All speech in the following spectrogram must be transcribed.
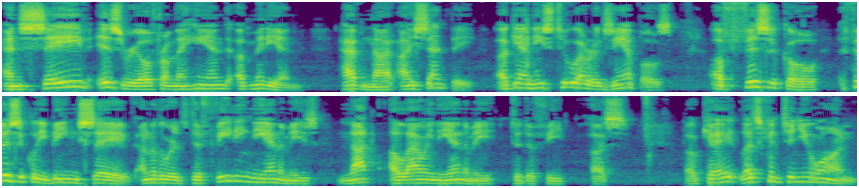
and save Israel from the hand of Midian. Have not I sent thee? Again, these two are examples of physical physically being saved. In other words, defeating the enemies, not allowing the enemy to defeat us. Okay, let's continue on.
